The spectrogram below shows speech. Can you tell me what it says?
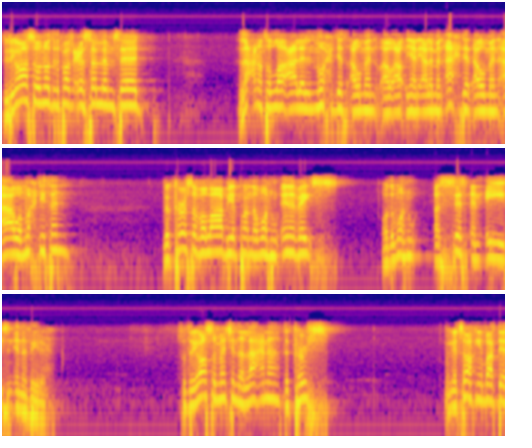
Do they also know that the Prophet ﷺ said, لعنة الله على المحدث أو من أو يعني على من أحدث أو من آوى محدثا The curse of Allah be upon the one who innovates or the one who assists and aids an innovator. So they also mention the la'na, the curse? When they're talking about their,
